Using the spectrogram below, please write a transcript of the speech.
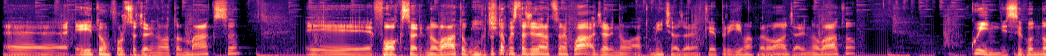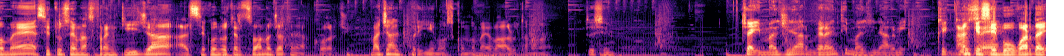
Eh, Ayton forse ha già rinnovato al max. E Fox ha rinnovato. Comunque, Mitchell. tutta questa generazione qua ha già rinnovato. Mitchell ha già anche prima, però ha già rinnovato. Quindi, secondo me, se tu sei una sfranchigia, al secondo o terzo anno già te ne accorgi. Ma già al primo, secondo me, valutano. eh. Sì, sì. Cioè, immaginarmi, veramente immaginarmi che cos'è... Anche se, boh, guarda,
